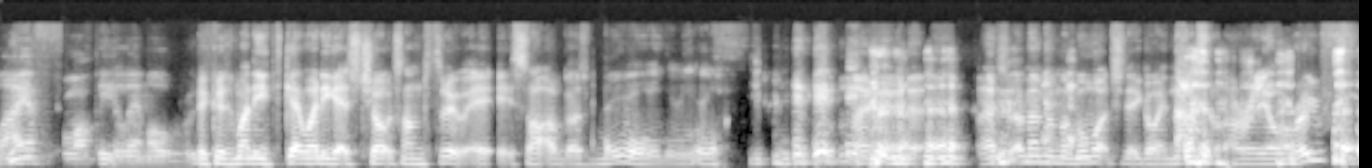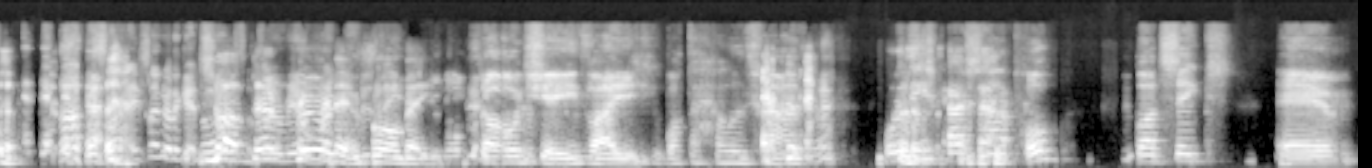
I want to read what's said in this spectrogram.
Why a floppy limo roof? because when he get when he gets chokeslammed through it it sort of goes I remember my mum watching it going, "That's not a real roof. it's not going to get Mum, shot. don't ruin it for me. Throwing shade like, what the hell is trying to What are these guys trying to pull? God sakes. Um,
